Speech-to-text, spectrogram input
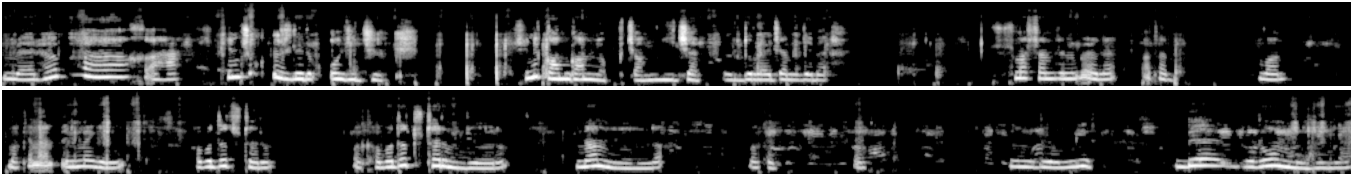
Merhaba. Aha. Seni çok özledim Olicik. Seni gam gam yapacağım, yiyeceğim, öldüreceğim gibi. Susmazsam seni böyle atarım. Van. Bak hemen elime gelin. Havada tutarım. Bak havada tutarım diyorum. İnanmıyorum da. Bakın. Bak. Ne diyorum bir biberon mu bulayım?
